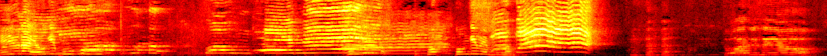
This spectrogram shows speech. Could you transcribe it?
예유라 여기 보고. 번개맨 번개, 번, 번개맨 불러. 도와주세요.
